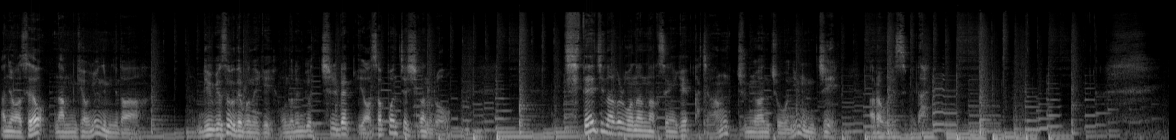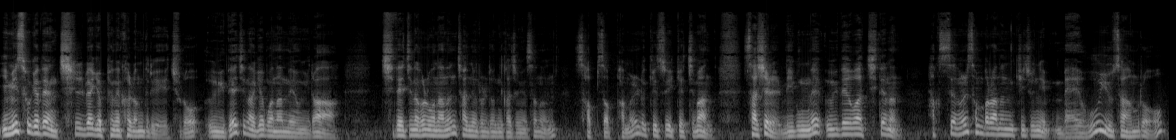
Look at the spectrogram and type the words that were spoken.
안녕하세요. 남경윤입니다. 미국에서 의대 보내기 오늘은 그 706번째 시간으로 치대 진학을 원하는 학생에게 가장 중요한 조언이 뭔지 알아보겠습니다. 이미 소개된 700여 편의 칼럼들이 주로 의대 진학에 관한 내용이라 치대 진학을 원하는 자녀를 둔 가정에서는 섭섭함을 느낄 수 있겠지만 사실 미국 내 의대와 치대는 학생을 선발하는 기준이 매우 유사하므로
